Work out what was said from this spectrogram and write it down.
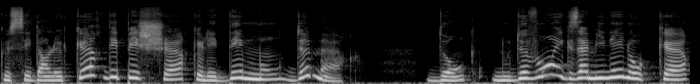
que c'est dans le cœur des pécheurs que les démons demeurent. Donc, nous devons examiner nos cœurs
